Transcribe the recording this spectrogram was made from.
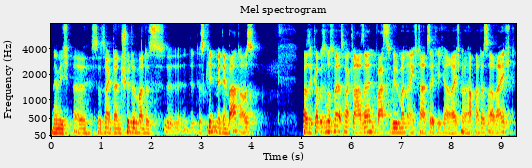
Nämlich äh, sozusagen, dann schüttet man das, äh, das Kind mit dem Bart aus. Also ich glaube, es muss man erstmal klar sein, was will man eigentlich tatsächlich erreichen und hat man das erreicht?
